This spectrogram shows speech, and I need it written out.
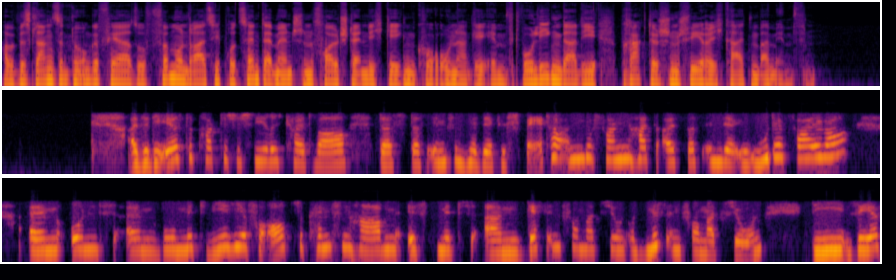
Aber bislang sind nur ungefähr so 35 Prozent der Menschen vollständig gegen Corona geimpft. Wo liegen da die praktischen Schwierigkeiten beim Impfen? Also die erste praktische Schwierigkeit war, dass das Impfen hier sehr viel später angefangen hat, als das in der EU der Fall war. Ähm, und ähm, womit wir hier vor Ort zu kämpfen haben, ist mit ähm, Desinformation und Missinformation, die sehr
